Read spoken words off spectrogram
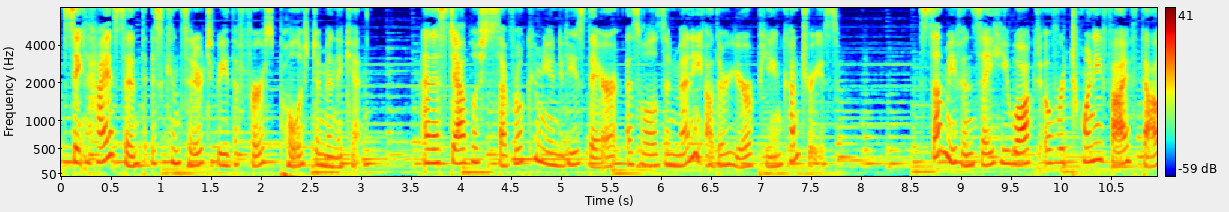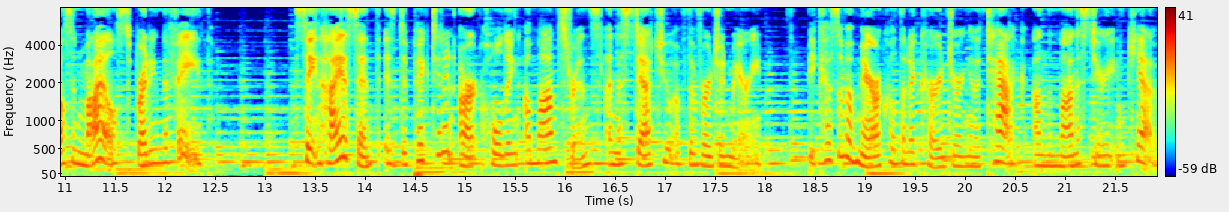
St. Hyacinth is considered to be the first Polish Dominican, and established several communities there as well as in many other European countries. Some even say he walked over 25,000 miles spreading the faith. St. Hyacinth is depicted in art holding a monstrance and a statue of the Virgin Mary because of a miracle that occurred during an attack on the monastery in Kiev.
